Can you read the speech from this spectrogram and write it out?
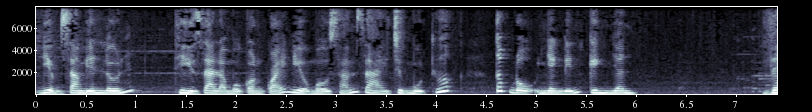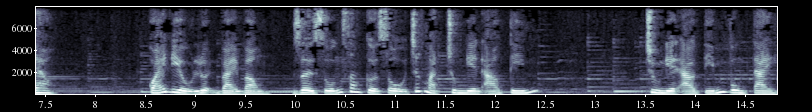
điểm sáng biến lớn, thì ra là một con quái điều màu xám dài chừng một thước, tốc độ nhanh đến kinh nhân. Vèo! Quái điều lượn vài vòng, rơi xuống song cửa sổ trước mặt trung niên áo tím. Trung niên áo tím vùng tay,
